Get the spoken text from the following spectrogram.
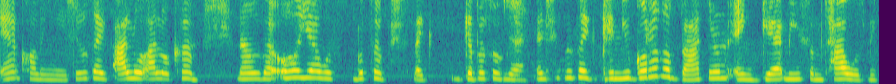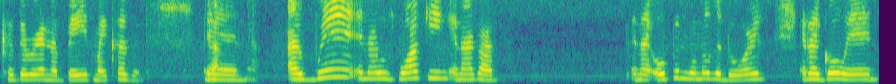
aunt calling me. She was like, "Alo, alo, come," and I was like, "Oh yeah, what's what's up?" Like, ¿qué pasó? Yeah. And she was like, "Can you go to the bathroom and get me some towels because they were gonna bathe my cousin?" Yeah. And I went and I was walking and I got and I opened one of the doors and I go in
